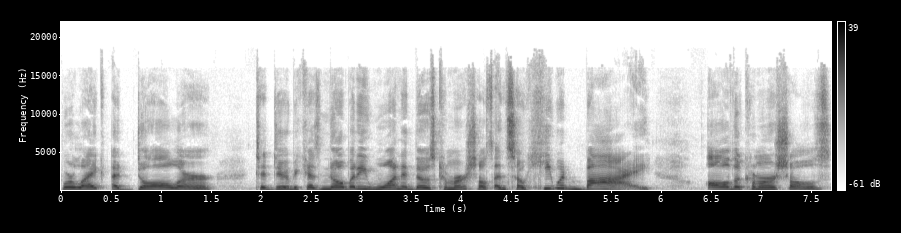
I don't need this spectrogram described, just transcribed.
were like a dollar to do because nobody wanted those commercials. And so he would buy all the commercials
